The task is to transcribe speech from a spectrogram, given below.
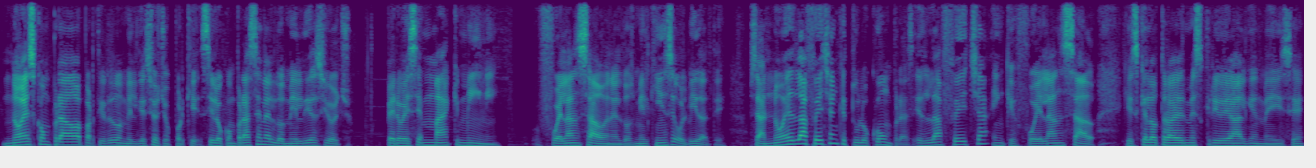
No es comprado a partir de 2018, porque si lo compraste en el 2018, pero ese Mac Mini fue lanzado en el 2015, olvídate. O sea, no es la fecha en que tú lo compras, es la fecha en que fue lanzado. Que es que la otra vez me escribe alguien, me dice,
